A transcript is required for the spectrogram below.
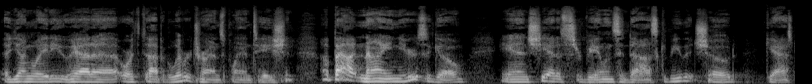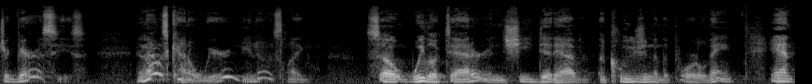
a young lady who had an orthotopic liver transplantation about nine years ago, and she had a surveillance endoscopy that showed gastric varices. And that was kind of weird, you know, it's like, so we looked at her, and she did have occlusion of the portal vein. And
